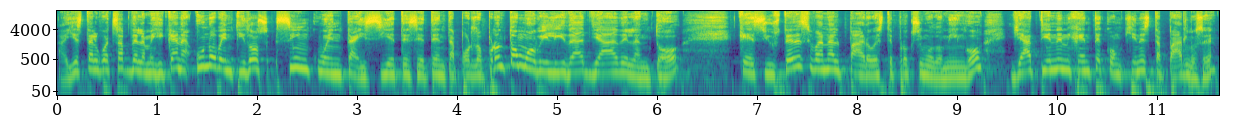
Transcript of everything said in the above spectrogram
Ahí está el WhatsApp de la mexicana, 122-5770. Por lo pronto, Movilidad ya adelantó que si ustedes se van al paro este próximo domingo, ya tienen gente con quienes taparlos, ¿eh?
